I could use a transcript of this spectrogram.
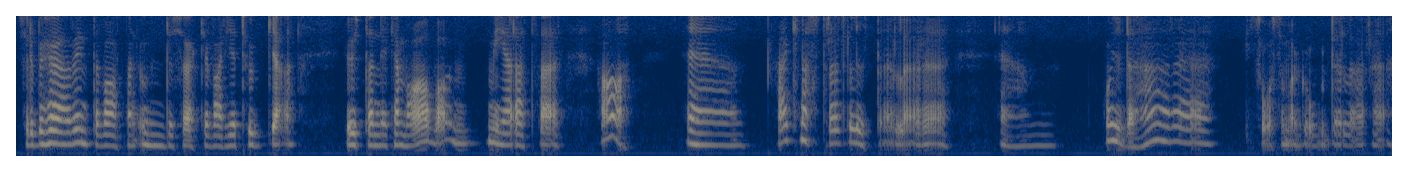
Så det behöver inte vara att man undersöker varje tugga utan det kan vara, mer att så här, ja, eh, här knastrar det lite eller eh, oj, den här eh, såsen var god eller eh,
